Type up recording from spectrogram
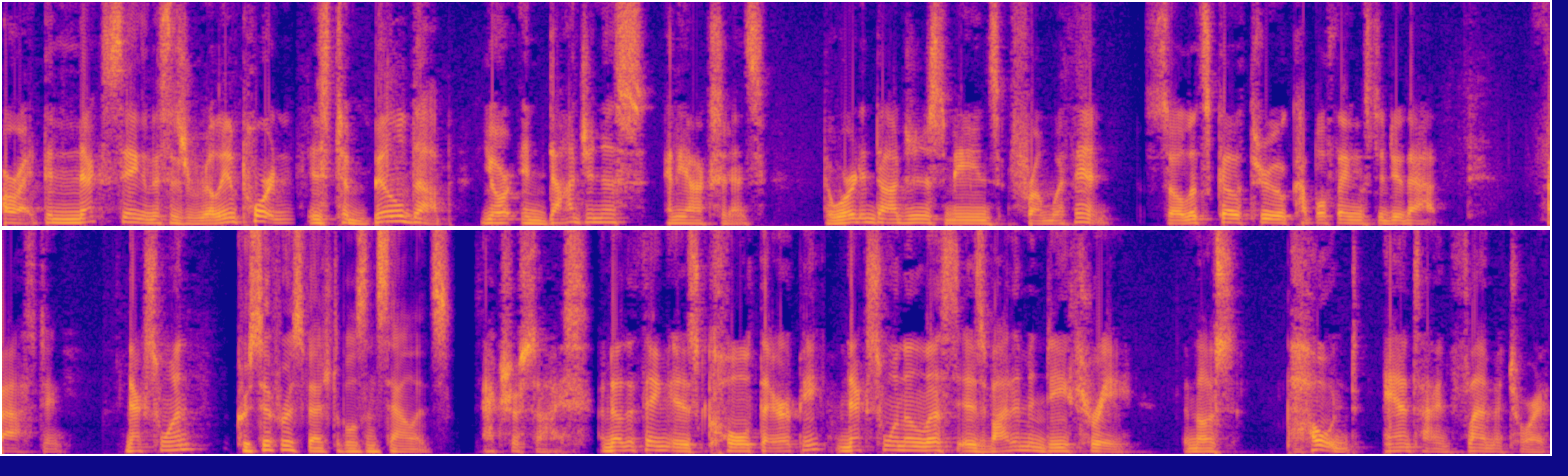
All right, the next thing, and this is really important, is to build up your endogenous antioxidants. The word endogenous means from within. So let's go through a couple things to do that. Fasting. Next one, cruciferous vegetables and salads. Exercise. Another thing is cold therapy. Next one on the list is vitamin D3, the most potent anti-inflammatory.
